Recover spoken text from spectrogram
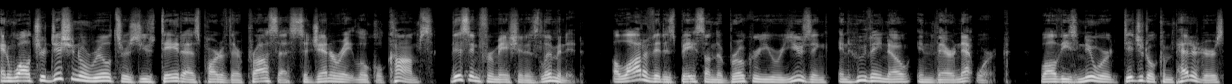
And while traditional realtors use data as part of their process to generate local comps, this information is limited. A lot of it is based on the broker you are using and who they know in their network. While these newer digital competitors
